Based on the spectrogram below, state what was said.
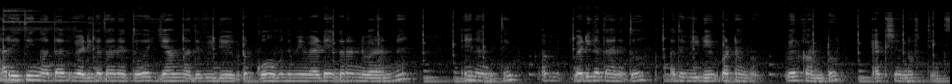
හරි ඉතින් අද අපි වැඩි කතා නැතුව යන් අද වීඩියෝ එකට කොහොමද මේ වැඩේ කරන්න බලන්න. එහෙනම් ඉතින් අපි වැඩි කතා නැතුව අද වීඩියෝ එක පටන් ගමු. Welcome to action of things.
